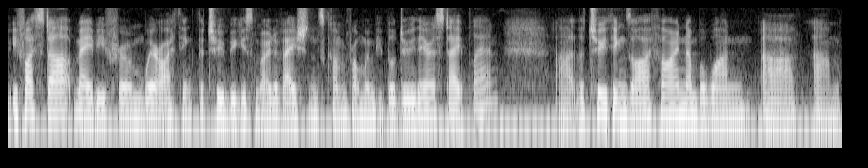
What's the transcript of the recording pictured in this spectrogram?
if I start maybe from where I think the two biggest motivations come from when people do their estate plan, uh, the two things I find number one are um,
